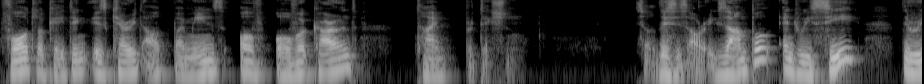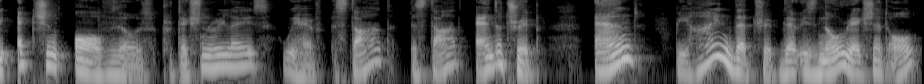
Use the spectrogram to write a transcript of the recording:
fault locating is carried out by means of overcurrent time protection. So this is our example and we see the reaction of those protection relays, we have a start, a start and a trip. And behind that trip there is no reaction at all.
